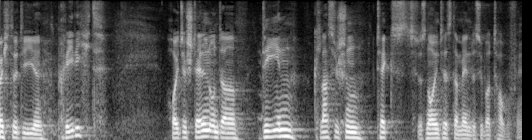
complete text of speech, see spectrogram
möchte die Predigt heute stellen unter den klassischen Text des Neuen Testamentes über Taufe.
